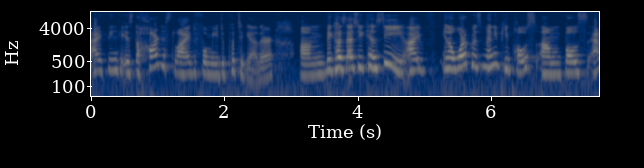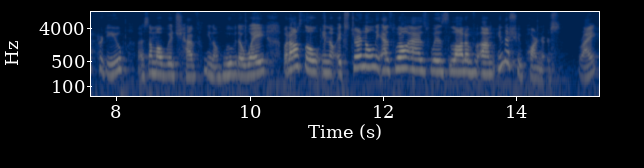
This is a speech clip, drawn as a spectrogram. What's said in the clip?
I think, is the hardest slide for me to put together um, because as you can see, I've, you know, worked with many people, um, both at Purdue, uh, some of which have, you know, moved away, but also, you know, externally as well as with a lot of um, industry partners right?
